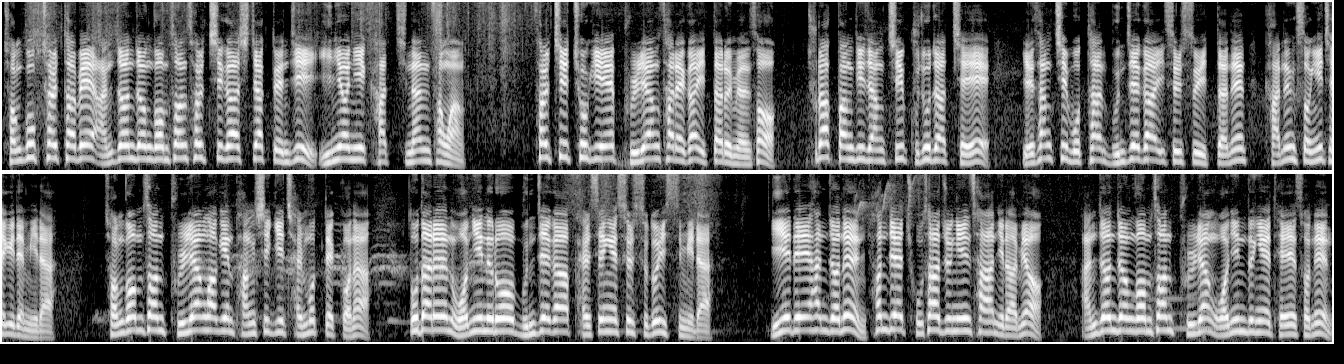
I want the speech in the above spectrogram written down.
전국 철탑의 안전점검선 설치가 시작된 지 2년이 갓 지난 상황. 설치 초기에 불량 사례가 잇따르면서 추락 방지 장치 구조 자체에 예상치 못한 문제가 있을 수 있다는 가능성이 제기됩니다. 점검선 불량 확인 방식이 잘못됐거나 또 다른 원인으로 문제가 발생했을 수도 있습니다. 이에 대해 한전은 현재 조사 중인 사안이라며 안전점검선 불량 원인 등에 대해서는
